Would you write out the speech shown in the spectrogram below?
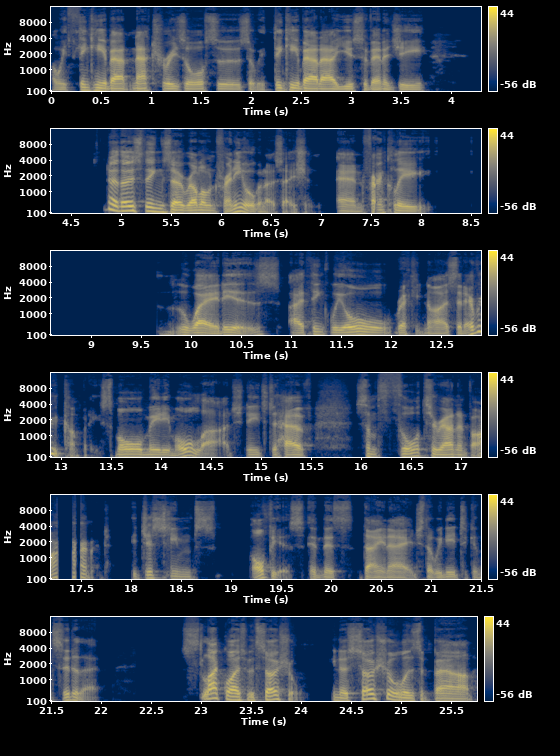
Are we thinking about natural resources? Are we thinking about our use of energy? You know, those things are relevant for any organization. And frankly, the way it is, I think we all recognize that every company, small, medium, or large, needs to have some thoughts around environment. It just seems obvious in this day and age that we need to consider that. Likewise with social. You know, social is about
